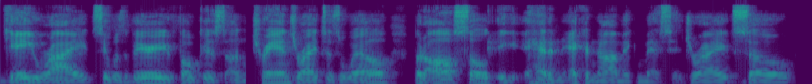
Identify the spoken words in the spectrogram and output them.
gay rights. It was very focused on trans rights as well, but also it had an economic message, right? So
